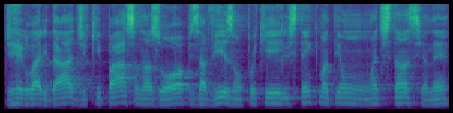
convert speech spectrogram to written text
de irregularidade, que passam nas UOPs, avisam, porque eles têm que manter um, uma distância, né?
